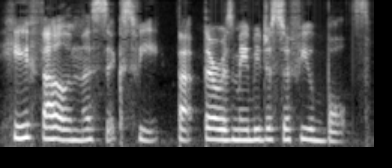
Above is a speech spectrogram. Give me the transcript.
He fell in the 6 feet. That there was maybe just a few bolts.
